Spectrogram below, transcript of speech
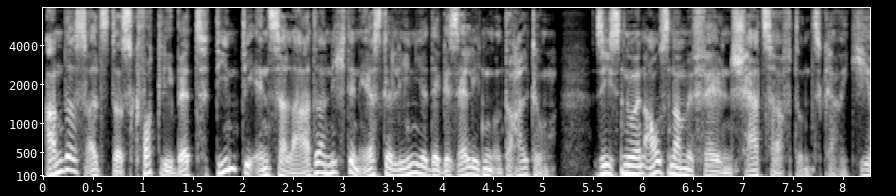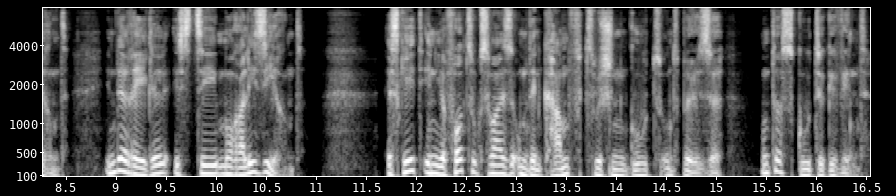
anders als das Quodlibet dient die Ensalada nicht in erster Linie der geselligen Unterhaltung. Sie ist nur in Ausnahmefällen scherzhaft und karikierend. In der Regel ist sie moralisierend. Es geht in ihr vorzugsweise um den Kampf zwischen Gut und Böse, und das Gute gewinnt.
